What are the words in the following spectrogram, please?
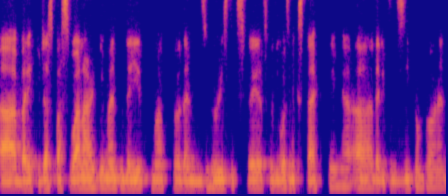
Uh, but if you just pass one argument to the heat map, then the heuristics fails because it wasn't expecting uh, uh, that it's a Z component.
